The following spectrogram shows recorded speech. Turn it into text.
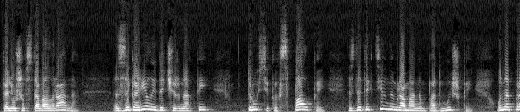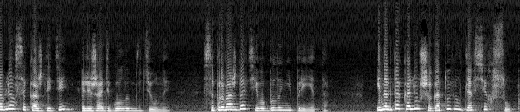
Калюша вставал рано, загорелый до черноты, трусиках с палкой, с детективным романом под мышкой, он отправлялся каждый день лежать голым в дюны. Сопровождать его было не принято. Иногда Калюша готовил для всех суп,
